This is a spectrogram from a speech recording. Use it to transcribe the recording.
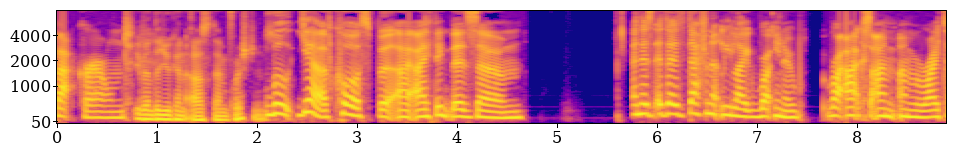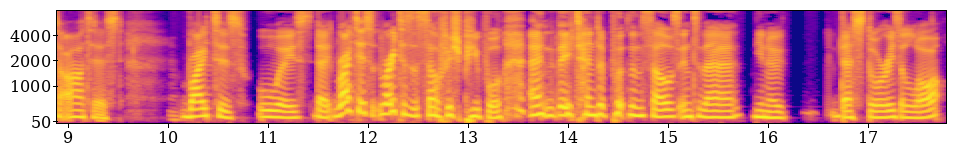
background. Even though you can ask them questions. Well, yeah, of course, but I, I think there's um, and there's there's definitely like you know right because I'm I'm a writer artist. Writers always writers writers are selfish people, and they tend to put themselves into their you know their stories a lot,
